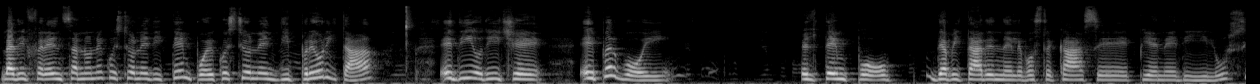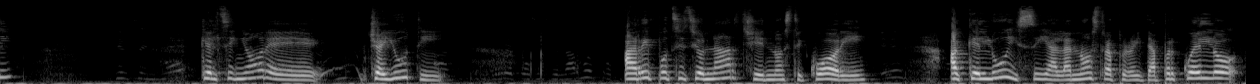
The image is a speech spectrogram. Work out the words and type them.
La differenza non è questione di tempo, è questione di priorità. E Dio dice, e per voi il tempo di abitare nelle vostre case piene di lussi? Che il Signore ci aiuti a riposizionarci i nostri cuori, a che Lui sia la nostra priorità. Per quello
